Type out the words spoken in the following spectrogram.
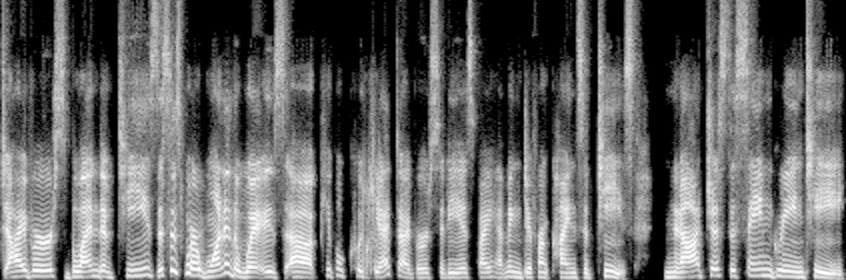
diverse blend of teas. This is where one of the ways uh, people could get diversity is by having different kinds of teas, not just the same green tea,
